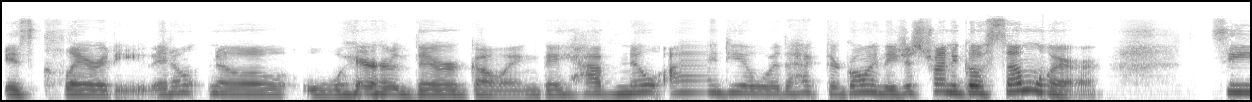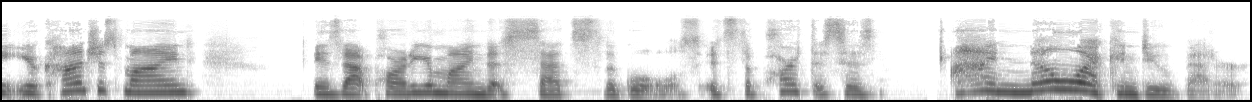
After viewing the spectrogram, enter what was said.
is clarity they don't know where they're going they have no idea where the heck they're going they're just trying to go somewhere see your conscious mind is that part of your mind that sets the goals it's the part that says I know I can do better.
